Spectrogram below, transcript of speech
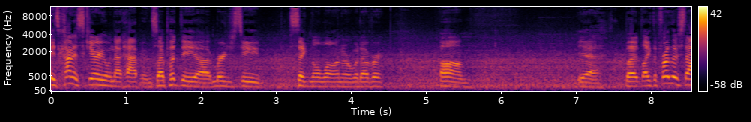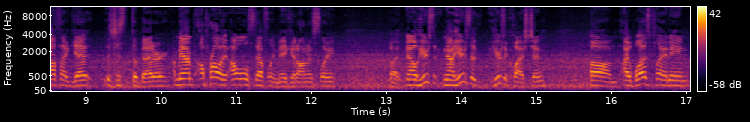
it's kind of scary when that happens. So i put the uh, emergency signal on or whatever. Um, yeah but like the further south I get, it's just the better. I mean, i will probably, I'll almost definitely make it, honestly. But now here's now here's a here's a question. Um, I was planning,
